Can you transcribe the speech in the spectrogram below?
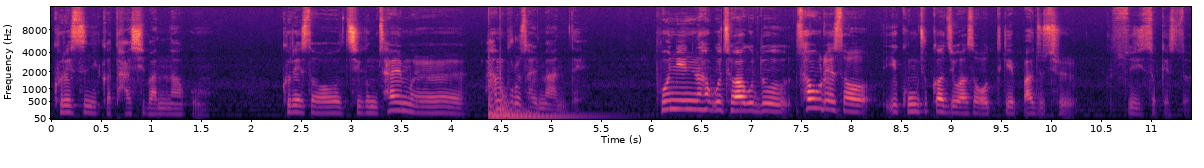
그랬으니까 다시 만나고. 그래서 지금 삶을 함부로 살면 안 돼. 본인하고 저하고도 서울에서 이 공주까지 와서 어떻게 마주칠 수 있었겠어요.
